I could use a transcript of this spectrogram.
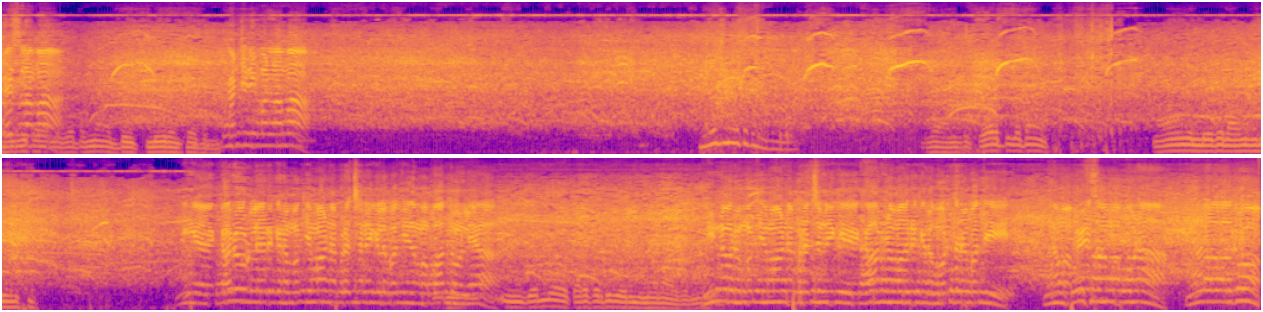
பேசலாமா? கண்டினியூ பண்ணலாமா? நீங்க கரூர்ல இருக்கிற முக்கியமான பிரச்சனைகளை பத்தி நம்ம பார்த்தோம் இல்லையா? இன்னொரு முக்கியமான பிரச்சனைக்கு காரணமா இருக்கிற ஒருத்தரை பத்தி நம்ம பேசாம போனா நல்லாவா இருக்கும்?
